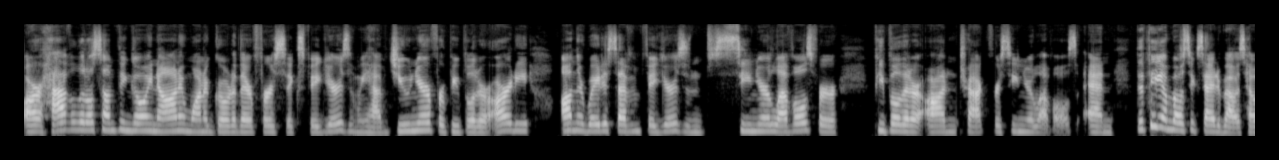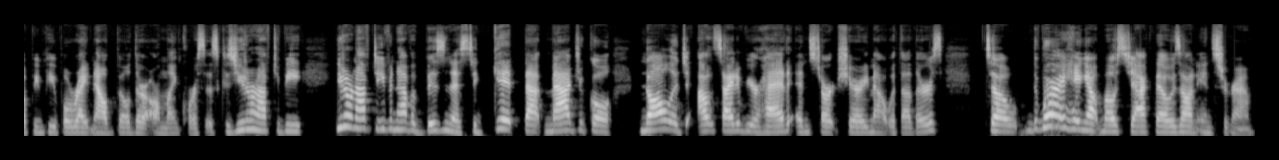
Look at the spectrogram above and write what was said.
are have a little something going on and want to grow to their first six figures. And we have junior for people that are already on their way to seven figures and senior levels for people that are on track for senior levels. And the thing I'm most excited about is helping people right now build their online courses because you don't have to be, you don't have to even have a business to get that magical knowledge outside of your head and start sharing that with others. So where I hang out most, Jack, though, is on Instagram.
